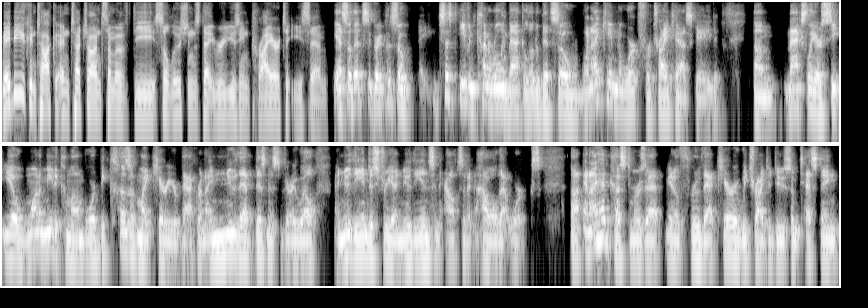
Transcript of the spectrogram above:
maybe you can talk and touch on some of the solutions that you were using prior to eSIM. Yeah, so that's a great. Point. So just even kind of rolling back a little bit. So when I came to work for TriCascade, um, Max Lee, our CEO, wanted me to come on board because of my carrier background. I knew that business very well. I knew the industry. I knew the ins and outs of it and how all that works. Uh, and I had customers that, you know, through that carrier, we tried to do some testing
